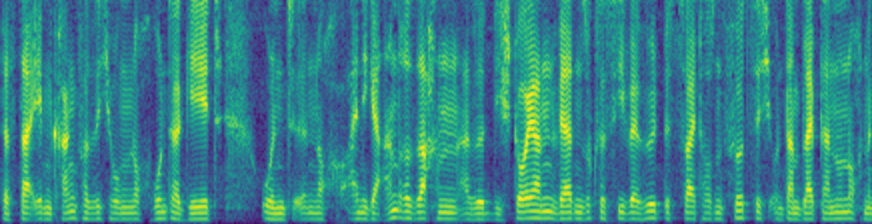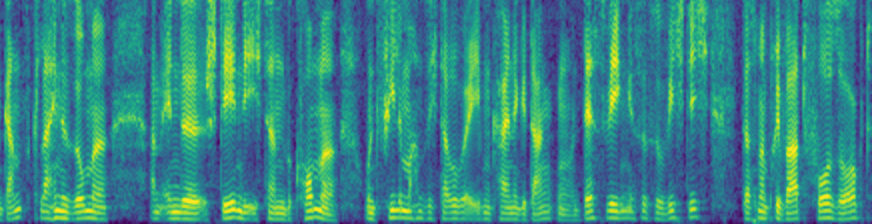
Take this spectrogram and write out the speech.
dass da eben Krankenversicherung noch runtergeht und äh, noch einige andere Sachen. Also die Steuern werden sukzessive erhöht bis 2040 und dann bleibt da nur noch eine ganz kleine Summe am Ende stehen, die ich dann bekomme. Und viele machen sich darüber eben keine Gedanken. Und deswegen ist es so wichtig, dass man privat vorsorgt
